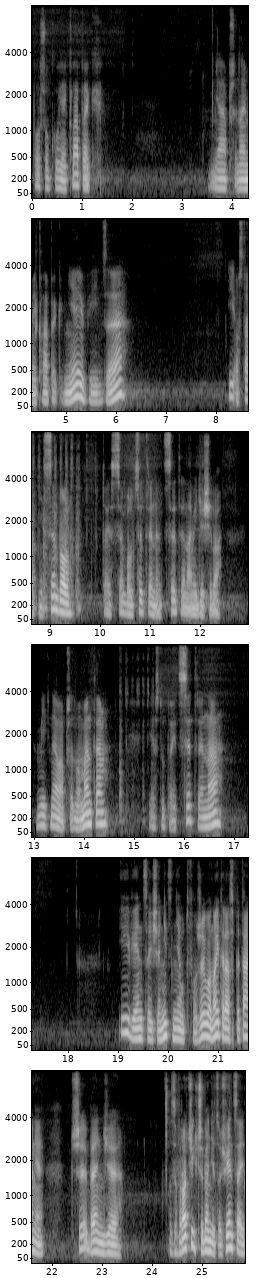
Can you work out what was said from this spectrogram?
Poszukuję klapek. Ja przynajmniej klapek nie widzę. I ostatni symbol. To jest symbol cytryny. Cytryna mi gdzieś chyba mignęła przed momentem. Jest tutaj cytryna. I więcej się nic nie utworzyło. No i teraz pytanie, czy będzie zwrocik, czy będzie coś więcej?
